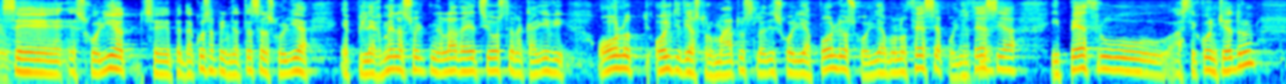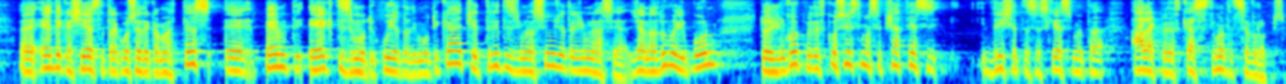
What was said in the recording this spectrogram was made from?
σε, σχολεία, σε 554 σχολεία επιλεγμένα σε όλη την Ελλάδα έτσι ώστε να καλύβει όλο, όλη τη διαστρωμάτωση, δηλαδή σχολεία πόλεως, σχολεία μονοθέσια, πολυθέσια, mm-hmm. υπαίθρου αστικών κέντρων. 11.411 ε, μαθητέ, ε, έκτη δημοτικού για τα δημοτικά και τρίτη γυμνασίου για τα γυμνάσια. Για να δούμε λοιπόν το ελληνικό εκπαιδευτικό σύστημα σε ποια θέση βρίσκεται σε σχέση με τα άλλα εκπαιδευτικά συστήματα της Ευρώπης.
